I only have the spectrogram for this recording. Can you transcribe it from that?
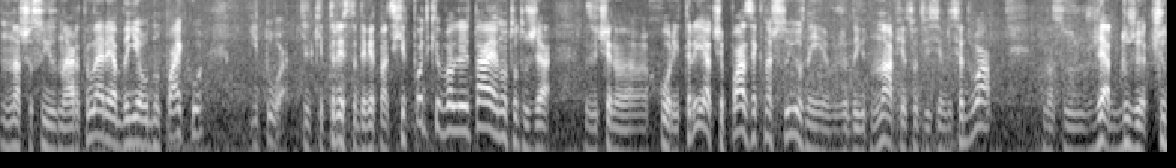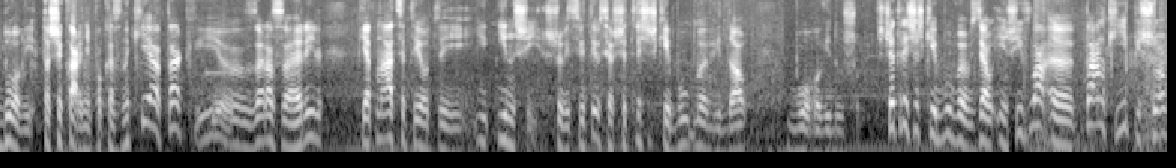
наша союзна артилерія дає одну пайку, і то тільки 319 хітпотів вилітає. Ну тут вже, звичайно, хорі 3, чи пазик наш союзний вже дають на 582. У нас вже дуже чудові та шикарні показники. А так і е, зараз Гриль 15 от і інший, що відсвітився, ще трішечки був би віддав Богові душу. Ще трішечки був би взяв інший фла, е, танк і пішов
